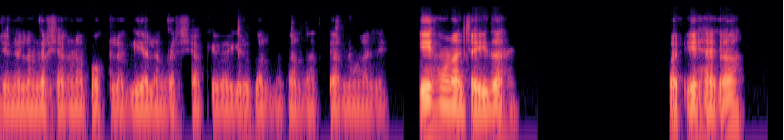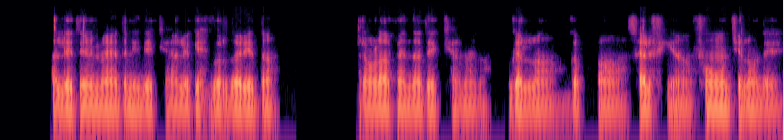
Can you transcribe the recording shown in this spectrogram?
ਜਿਹਨੇ ਲੰਗਰ ਛਕਣਾ, ਭੁੱਖ ਲੱਗੀ ਆ, ਲੰਗਰ ਛਕ ਕੇ ਵਾਹਿਗੁਰੂ ਕਰਨਾ ਕਰਦਾ ਕਰਨ ਨੂੰ ਆ ਜਾਏ ਇਹ ਹੋਣਾ ਚਾਹੀਦਾ ਹੈ। ਪਰ ਇਹ ਹੈਗਾ, ਹਲੇ ਤੇ ਮੈਂ ਤਾਂ ਨਹੀਂ ਦੇਖਿਆ, ਹਲੇ ਕਿਸੇ ਗੁਰਦੁਆਰੇ ਦਾ ਰੌਲਾ ਪੈਂਦਾ ਦੇਖਿਆ ਮੈਂ ਗੱਲਾਂ, ਗੱਪਾਂ, ਸੈਲਫੀਆਂ, ਫੋਨ ਚਲਾਉਂਦੇ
